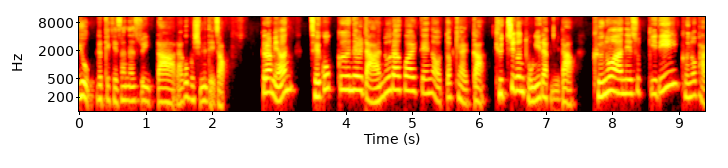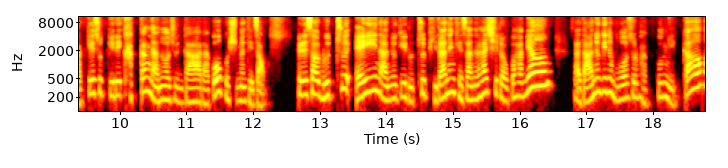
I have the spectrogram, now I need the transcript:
6 이렇게 계산할 수 있다라고 보시면 되죠. 그러면 제곱근을 나누라고 할 때는 어떻게 할까? 규칙은 동일합니다. 근호 안의 수끼리, 근호 밖의 수끼리 각각 나누어 준다라고 보시면 되죠. 그래서 루트 A 나누기 루트 B라는 계산을 하시려고 하면 자, 나누기는 무엇으로 바꿉니까?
